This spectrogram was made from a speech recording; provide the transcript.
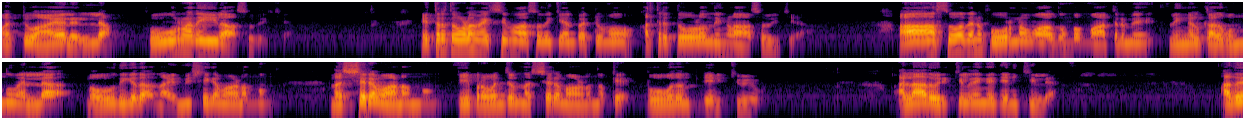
മറ്റു ആയാലെല്ലാം പൂർണതയിൽ ആസ്വദിക്കുക. എത്രത്തോളം മാക്സിമം ആസ്വദിക്കാൻ പറ്റുമോ അത്രത്തോളം നിങ്ങൾ ആസ്വദിക്കുക. ആ ആസ്വാദനം പൂർണമാകുമ്പോൾ മാത്രമേ നിങ്ങൾക്ക് അത് ഒന്നുമല്ല ഭൗതികത നൈമിഷികമാണെന്നും നശ്വരമാണെന്നും ഈ പ്രപഞ്ചം നശ്വരമാണെന്നൊക്കെ ബോധം ജനിക്കുകയുള്ളൂ. അല്ലാതെ ഒരിക്കലും നിങ്ങൾ ജനിക്കില്ല. അത്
